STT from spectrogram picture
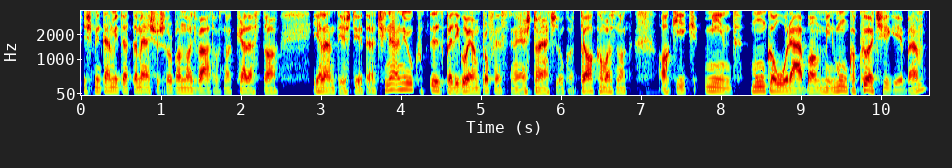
és mint említettem, elsősorban nagyvállalatoknak kell ezt a jelentéstételt csinálniuk, ők pedig olyan professzionális tanácsadókat alkalmaznak, akik mind munkaórában, mind munka költségében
